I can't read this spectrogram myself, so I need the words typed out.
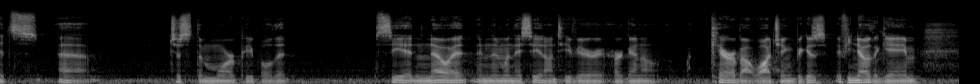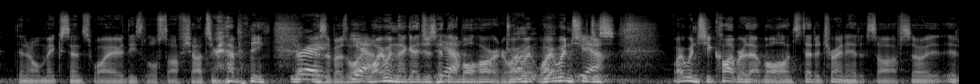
it's uh, just the more people that see it and know it, and then when they see it on TV, are, are going to care about watching because if you know the game, then it'll make sense why these little soft shots are happening, Right, as opposed to why, yeah. why wouldn't that guy just hit Yeah. that ball hard, or Drive why, why yeah. wouldn't she Yeah. just, why wouldn't she clobber that ball instead of trying to hit it soft? So it, it,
